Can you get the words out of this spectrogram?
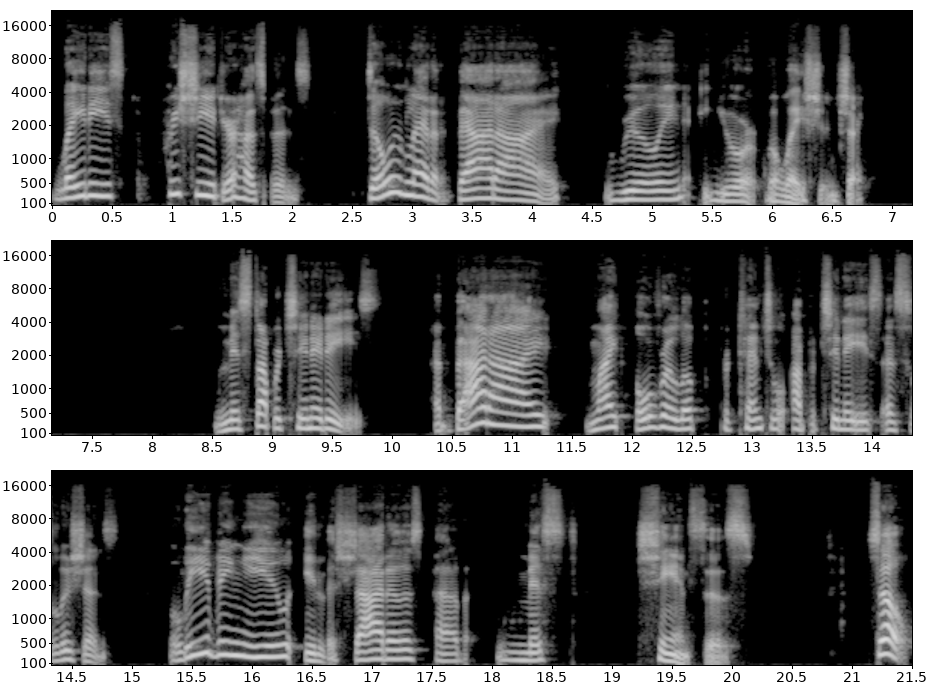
Ladies, appreciate your husbands. Don't let a bad eye ruin your relationship. Missed opportunities. A bad eye might overlook potential opportunities and solutions, leaving you in the shadows of missed chances. So,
